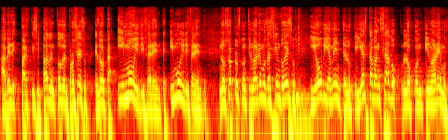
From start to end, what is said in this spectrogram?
haber participado en todo el proceso es otra, y muy diferente, y muy diferente. Nosotros continuaremos haciendo eso, y obviamente lo que ya está avanzado lo continuaremos,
